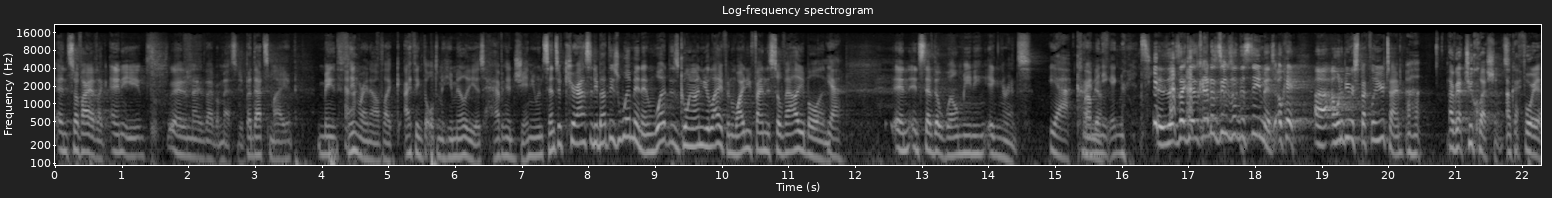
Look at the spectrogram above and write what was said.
and so if I have like any, and I have a message, but that's my main thing right now. Of like, I think the ultimate humility is having a genuine sense of curiosity about these women and what is going on in your life and why do you find this so valuable? And Yeah. and instead of the well-meaning ignorance. Yeah, Kind well of. meaning ignorance. it's like that kind of seems what this theme is. Okay, uh, I want to be respectful of your time. Uh-huh. I've got two questions Okay. for you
